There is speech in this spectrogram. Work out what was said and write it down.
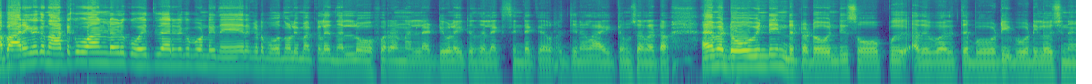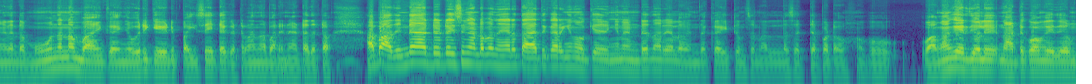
അപ്പോൾ ആരെങ്കിലുമൊക്കെ നാട്ടിൽ പോകാനുള്ളവർ കോയത്തിൽ ആരെങ്കിലുമൊക്കെ പോകണ്ടെങ്കിൽ നേരെ ഇങ്ങോട്ട് പോകുന്നോളി മക്കളെ. നല്ല ഓഫറാണ് നല്ല അടിപൊളി ഐറ്റംസ് ലെക്സിന്റെ ഒക്കെ ഒറിജിനൽ ഐറ്റംസുകൾ കേട്ടോ അതേപോലെ ഡോവിന്റെ ഉണ്ട് കേട്ടോ ഡോവിന്റെ സോപ്പ് അതേപോലത്തെ ബോഡി ബോഡി ലോഷൻ അങ്ങനെ ഉണ്ടോ മൂന്നെണ്ണം വാങ്ങിക്കഴിഞ്ഞാൽ ഒരു കേടി പൈസ ആയിട്ടാണ് കിട്ടണമെന്നാണ് പറയുന്നത് കേട്ടോ കേട്ടോ അപ്പോൾ അതിന്റെ അഡ്വർടൈസിങ് കണ്ടപ്പോൾ നേരെ താഴത്തേക്ക് ഇറങ്ങി നോക്കിയാൽ എങ്ങനെ ഉണ്ടെന്ന് അറിയാലോ എന്തൊക്കെ ഐറ്റംസ് നല്ല സെറ്റപ്പ് കേട്ടോ അപ്പോൾ വാങ്ങാൻ കരുതിയോൽ നാട്ടിൽ പോകാൻ കരുതിയോളും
